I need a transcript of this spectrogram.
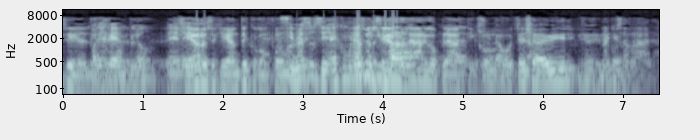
sí. El, Por ejemplo, el, el- cigarro ese gigantesco con forma Sí, no es un cigarro, es como una Es un pipa, cigarro largo, eh, plástico. es una o botella sea, de vidrio. Una cosa rara.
